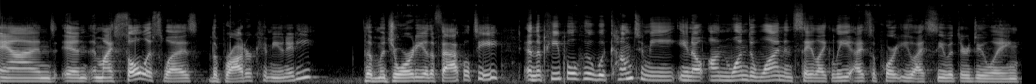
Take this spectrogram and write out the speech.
and, and, and my solace was the broader community the majority of the faculty and the people who would come to me, you know, on one to one and say like, Lee, I support you. I see what they're doing.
